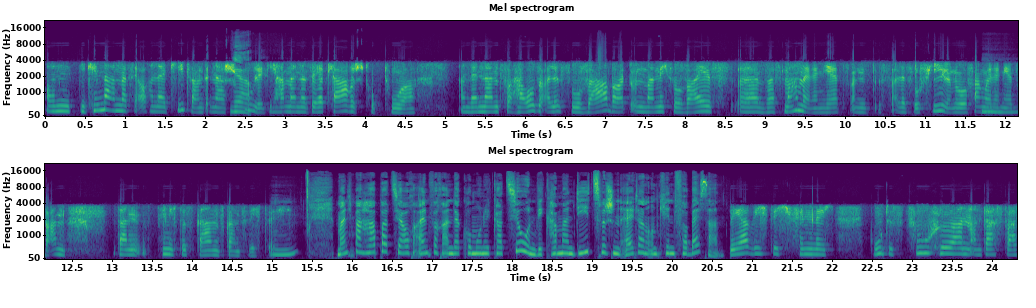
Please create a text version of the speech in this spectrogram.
Und die Kinder haben das ja auch in der Kita und in der Schule. Ja. Die haben eine sehr klare Struktur. Und wenn dann zu Hause alles so wabert und man nicht so weiß, äh, was machen wir denn jetzt und ist alles so viel und wo fangen mhm. wir denn mhm. jetzt an, dann finde ich das ganz, ganz wichtig. Mhm. Manchmal hapert es ja auch einfach an der Kommunikation. Wie kann man die zwischen Eltern und Kind verbessern? Sehr wichtig finde ich gutes Zuhören und das, was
